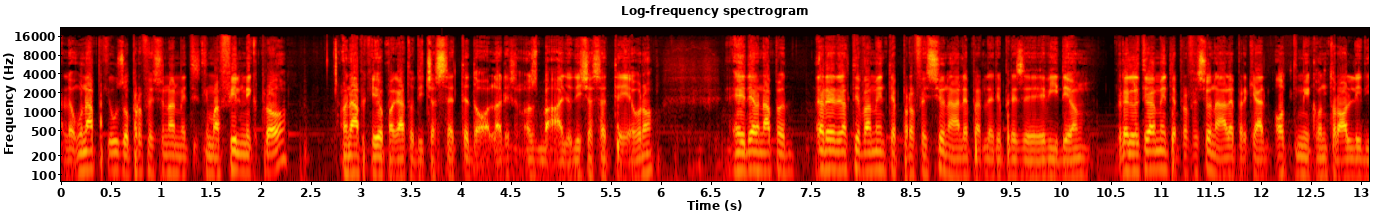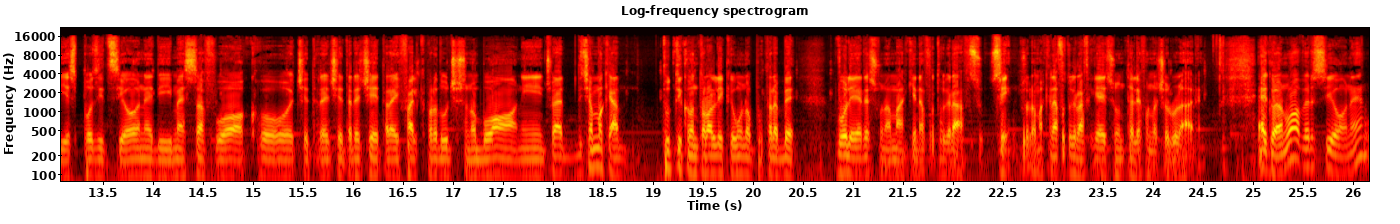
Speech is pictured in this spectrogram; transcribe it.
un'app che uso professionalmente si chiama Filmic Pro, un'app che io ho pagato 17 dollari se non sbaglio, 17 euro, ed è un'app relativamente professionale per le riprese video. Relativamente professionale perché ha ottimi controlli di esposizione, di messa a fuoco, eccetera, eccetera, eccetera. I file che produce sono buoni, cioè diciamo che ha tutti i controlli che uno potrebbe volere su una macchina fotografica, sì, sulla macchina fotografica e su un telefono cellulare. Ecco, la nuova versione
